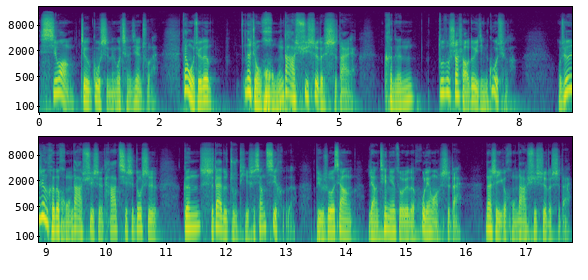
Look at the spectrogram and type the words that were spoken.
希望这个故事能够呈现出来。但我觉得，那种宏大叙事的时代，可能多多少少都已经过去了。我觉得，任何的宏大叙事，它其实都是跟时代的主题是相契合的。比如说，像两千年左右的互联网时代，那是一个宏大叙事的时代。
